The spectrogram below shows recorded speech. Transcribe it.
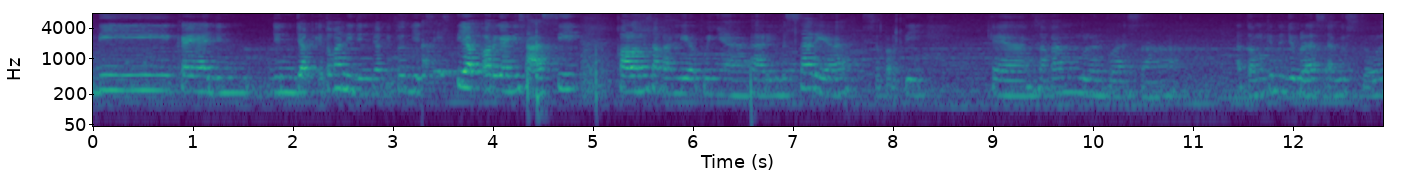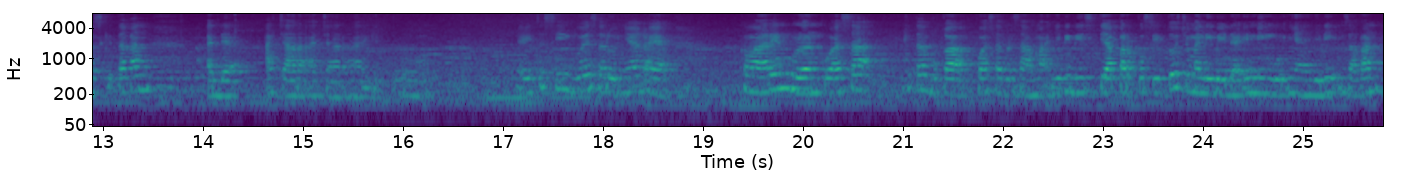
di kayak jen- jenjak itu kan di jenjak itu jadi sih setiap organisasi kalau misalkan dia punya hari besar ya seperti kayak misalkan bulan puasa atau mungkin 17 Agustus kita kan ada acara-acara gitu ya itu sih gue serunya kayak kemarin bulan puasa kita buka puasa bersama. Jadi di setiap perpus itu cuma dibedain minggunya. Jadi misalkan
